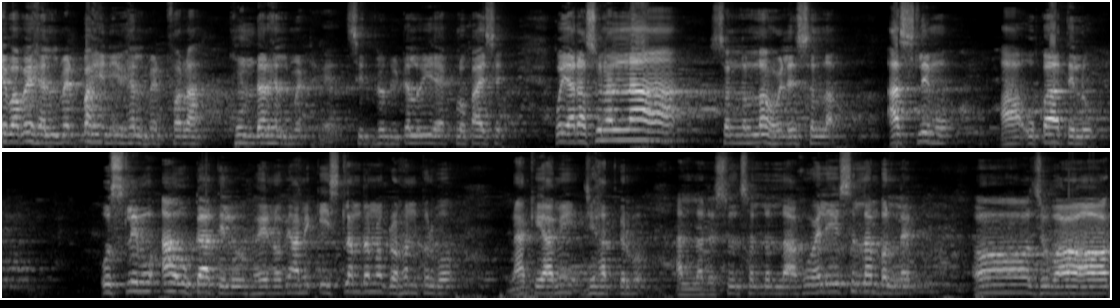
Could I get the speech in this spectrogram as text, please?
এভাবে হেলমেট বাহিনী, হেলমেট ফরা, হুন্ডার হেলমেট ছিদ্র দুইটা লইয়া এক লোক আইছে। কইয়া রাসুল আল্লাহ সাল্লাহ সাল্লাম, আসলিমু আ উকাতিলু, উসলিমু আ উকাতিলু, হে নবী, আমি কি ইসলাম ধর্ম গ্রহণ করব নাকি আমি জিহাদ করব? আল্লাহ রসুল সাল্লাহ সাল্লাম বললেন, ও যুবক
